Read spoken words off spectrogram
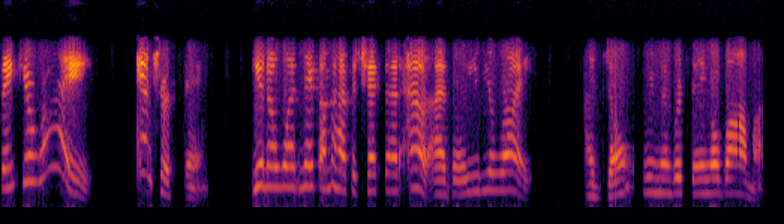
think you're right. Interesting. You know what, Nick? I'm gonna have to check that out. I believe you're right. I don't remember seeing Obama.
